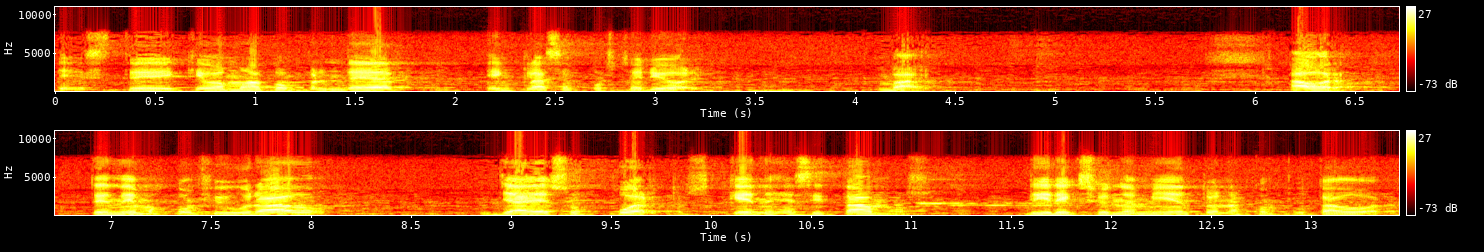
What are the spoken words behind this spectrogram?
este, que vamos a comprender en clases posteriores. Vale. Ahora, tenemos configurado ya esos puertos que necesitamos direccionamiento en la computadora.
